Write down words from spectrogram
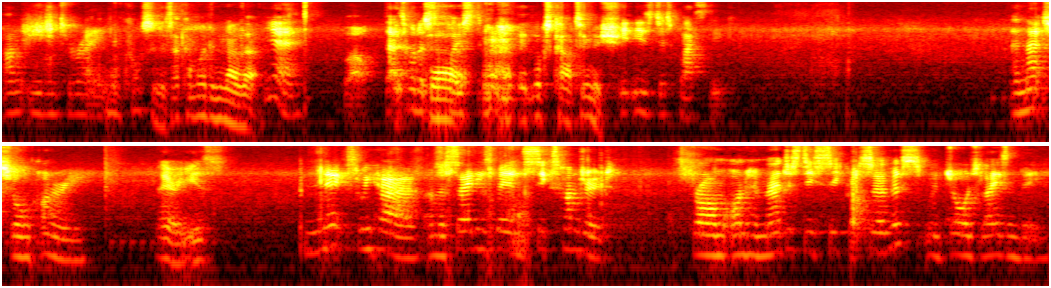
uneven terrain. Of course it is. How come I didn't know that? Yeah, well, that's what it's uh, supposed to be. it looks cartoonish. It is just plastic. And that's Sean Connery. There he is. Next, we have a Mercedes Benz 600 from On Her Majesty's Secret Service with George Lazenby.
